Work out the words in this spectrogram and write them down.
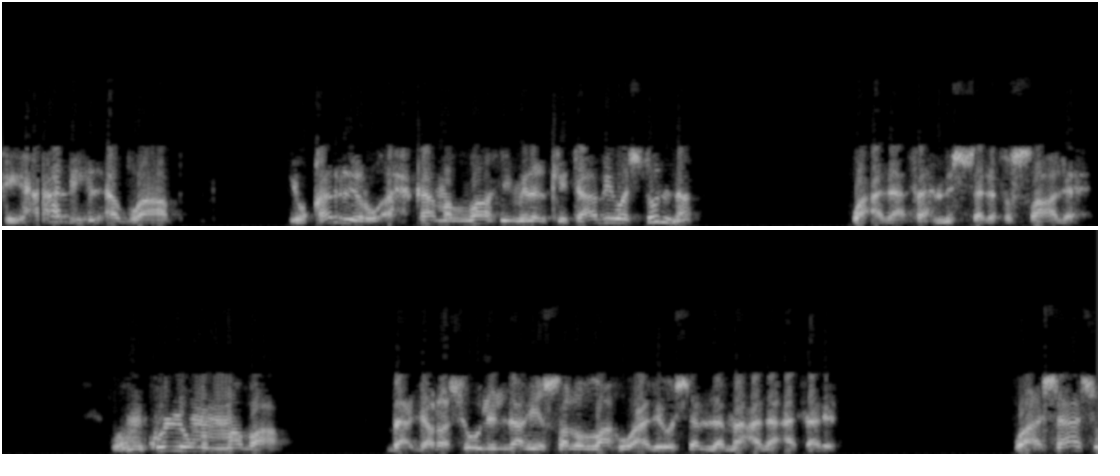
في هذه الأبواب يقرر أحكام الله من الكتاب والسنة وعلى فهم السلف الصالح. وهم كل من مضى بعد رسول الله صلى الله عليه وسلم على أثره. واساس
